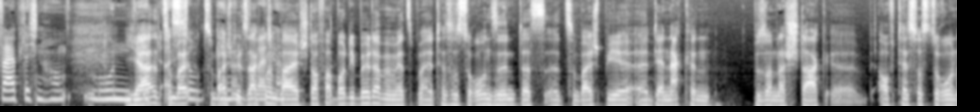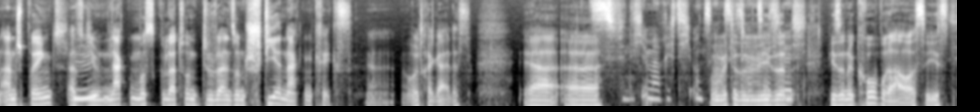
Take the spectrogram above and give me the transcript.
weiblichen Hormonen. Ja, zum, Be zum Beispiel so sagt man bei Stoffer-Bodybuilder, wenn wir jetzt bei Testosteron sind, dass äh, zum Beispiel äh, der Nacken besonders stark äh, auf Testosteron anspringt, also Mhm. die Nackenmuskulatur und du dann so einen Stiernacken kriegst. Ja, ultra geil ist. Ja, äh, Das finde ich immer richtig unsexy womit du so wie, so wie so eine Cobra aussiehst.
